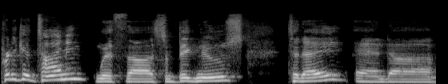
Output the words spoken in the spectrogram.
pretty good timing with uh, some big news today and uh,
